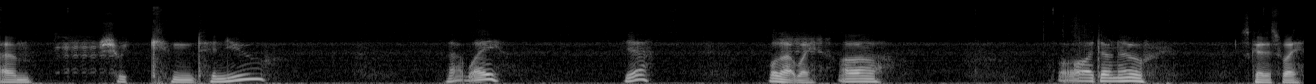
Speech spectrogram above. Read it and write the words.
Um, should we continue? That way? Yeah? Or that way? Uh, oh, I don't know. Let's go this way.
